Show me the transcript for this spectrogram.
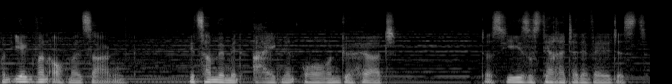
und irgendwann auch mal sagen, jetzt haben wir mit eigenen Ohren gehört, dass Jesus der Retter der Welt ist.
